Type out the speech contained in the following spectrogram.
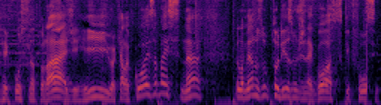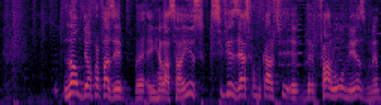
recursos naturais, de rio, aquela coisa, mas né, pelo menos um turismo de negócios que fosse. Não deu para fazer é, em relação a isso, que se fizesse como o Carlos é, falou mesmo, né?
